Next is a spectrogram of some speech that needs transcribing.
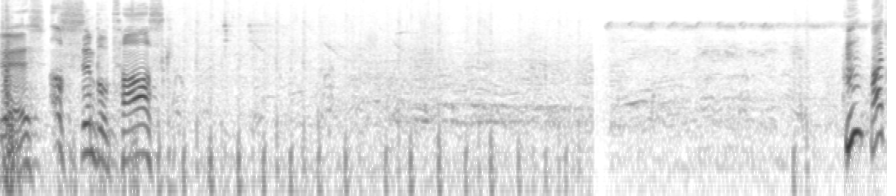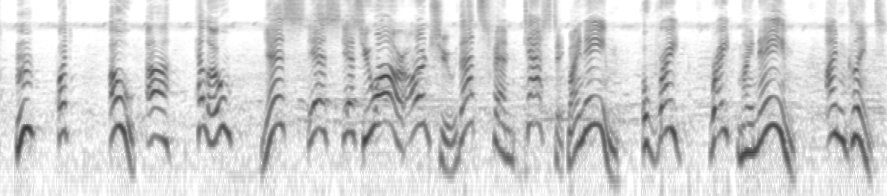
Yes, a simple task. What? Hmm? What? Oh, uh, hello. Yes, yes, yes, you are, aren't you? That's fantastic. My name. Oh, right, right, my name. I'm Glint.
